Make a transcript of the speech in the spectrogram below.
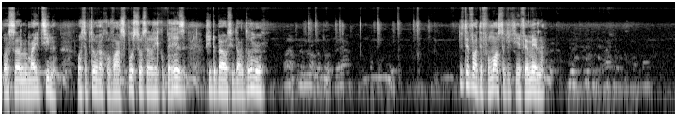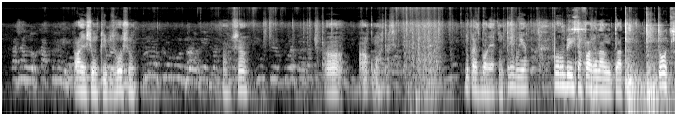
O să-l mai țin o săptămână, cum v-am spus, o să-l recuperez și după aia o să-i dau drumul. Este foarte frumoasă, cred că e femeie. Are și un clip roșu. Așa. A, acum uitați. Nu prea zboară cum trebuie. Porumbeii afară n-am intrat toți.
